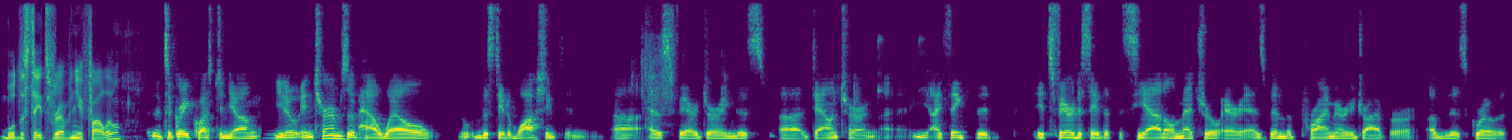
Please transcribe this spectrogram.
will the state's revenue follow? It's a great question, Young. You know, in terms of how well the state of Washington uh, has fared during this uh, downturn, I think that it's fair to say that the Seattle metro area has been the primary driver of this growth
